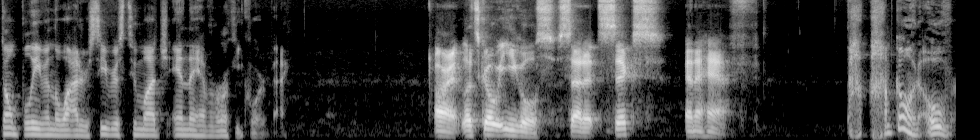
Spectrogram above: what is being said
don't believe in the wide receivers too much, and they have a rookie quarterback. All right, let's go Eagles. Set at six and a half. I'm going over.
